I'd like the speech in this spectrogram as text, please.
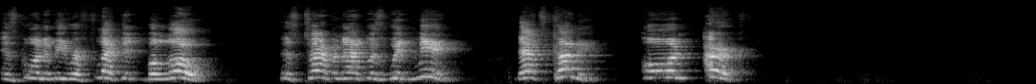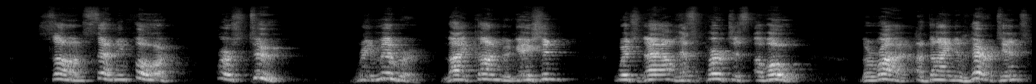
is going to be reflected below. His tabernacle is with men. That's coming on earth. Psalm 74, verse 2. Remember thy congregation, which thou hast purchased of old, the rod of thine inheritance,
